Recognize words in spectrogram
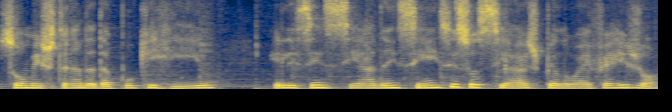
Sou mestranda da PUC Rio e licenciada em Ciências Sociais pelo UFRJ.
